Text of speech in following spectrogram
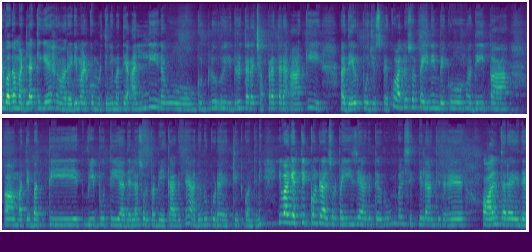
ಇವಾಗ ಮಡ್ಲಕ್ಕಿಗೆ ರೆಡಿ ಮಾಡ್ಕೊಂಬಿಡ್ತೀನಿ. ಮತ್ತು ಅಲ್ಲಿ ನಾವು ಗುಡ್ಲು, ಇದ್ರ ಥರ ಚಪ್ಪರ ಥರ ಹಾಕಿ ದೇವ್ರ ಪೂಜಿಸ್ಬೇಕು. ಅಲ್ಲೂ ಸ್ವಲ್ಪ ಏನೇನು ಬೇಕು? ದೀಪ ಮತ್ತು ಬತ್ತಿ, ವಿಭೂತಿ ಅದೆಲ್ಲ ಸ್ವಲ್ಪ ಬೇಕಾಗುತ್ತೆ. ಅದನ್ನು ಕೂಡ ಎತ್ತಿಟ್ಕೊತೀನಿ. ಇವಾಗ ಎತ್ತಿಟ್ಕೊಂಡ್ರೆ ಅದು ಸ್ವಲ್ಪ ಈಸಿ ಆಗುತ್ತೆ. ರೂಮ್ಗಳು ಸಿಕ್ತಿಲ್ಲ ಅಂತಿದ್ದಾರೆ ಹಾಲ್ ಥರ ಇದೆ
